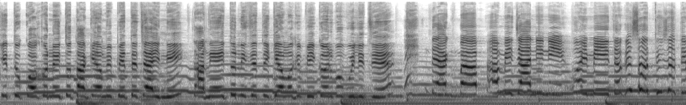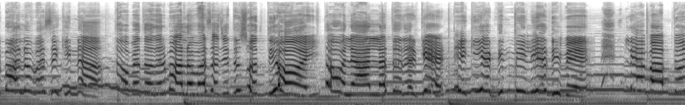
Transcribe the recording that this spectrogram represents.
কিন্তু কখনোই তো তাকে আমি পেতে চাইনি। তানিয়াই তো নিজে থেকে আমাকে বিয়ে করব বলেছে। দেখ বাপ, আমি জানিনি ওই মেয়ে তোকে সত্যি সত্যি ভালোবাসে কিনা। তবে তোদের ভালোবাসা যদি সত্যি হয়, তাহলে আল্লাহ তোদেরকে ঠিকই একদিন মিলিয়ে দিবে। লে বাপ, তোর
